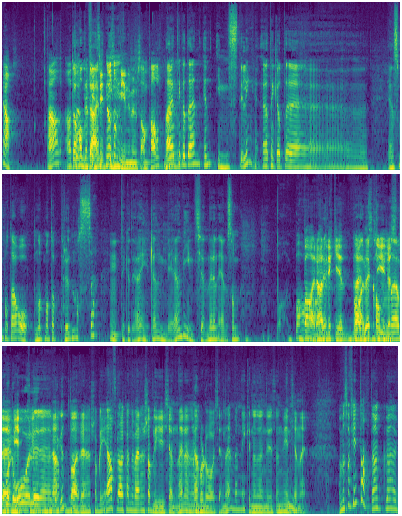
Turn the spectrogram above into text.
Ja. ja at Det det, fins ikke noe sånn minimumsantall. Nei, jeg tenker at det er en, en innstilling. Jeg tenker at eh, En som på en måte er åpen og på en måte har prøvd masse, Mm. jeg tenker at det er egentlig en, mer en vinkjenner enn en som bare, bare har drikket verdens eh, dyreste Bordeaux eller, eh, ja, Burgund. Bare Chablis. Ja, for da kan du være en Chablis-kjenner eller en Ja. Bordeaux-kjenner, men ikke nødvendigvis en vinkjenner. Ja, Men så fint, da. Da g-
